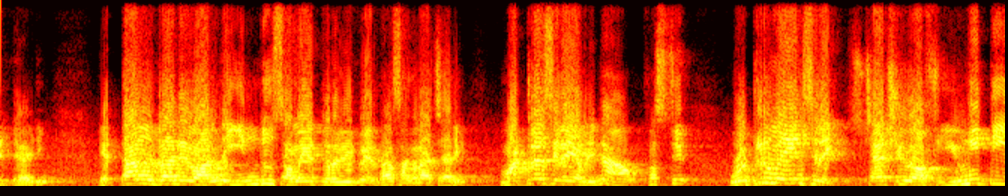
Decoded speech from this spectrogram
எட்டு அடி. எட்டாம் நூற்றாண்டில் வாழ்ந்த இந்து சமய துறவி பெயர் தான் சங்கராச்சாரி. மற்ற சிலை அப்படின்னா ஃபர்ஸ்ட் ஒற்றுமையின் சிலை ஸ்டாச்சு ஆஃப் யூனிட்டி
